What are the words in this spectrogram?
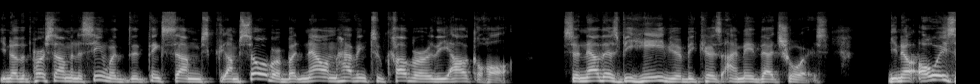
you know, the person I'm in the scene with thinks I'm I'm sober, but now I'm having to cover the alcohol. So now there's behavior because I made that choice you know, always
